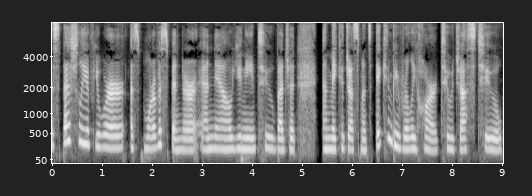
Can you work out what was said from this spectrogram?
especially if you were a, more of a spender and now you need to budget and make adjustments. It can be really hard to adjust to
